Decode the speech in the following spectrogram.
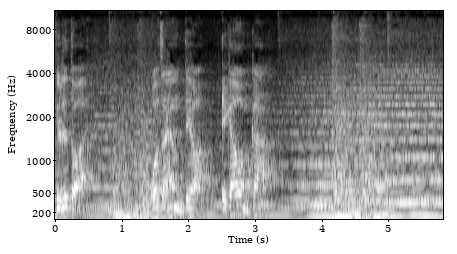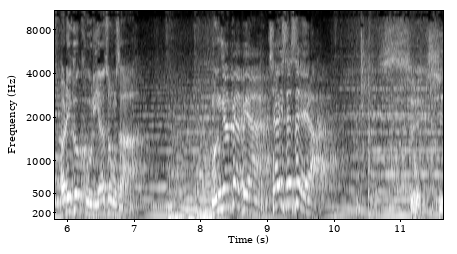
有咧大，我知影唔对啊，下届我唔敢。啊，你搁苦力啊创啥？物件变变，请你说说啦。是是。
